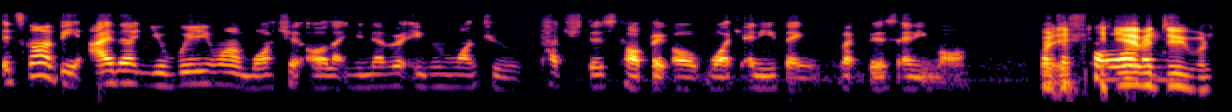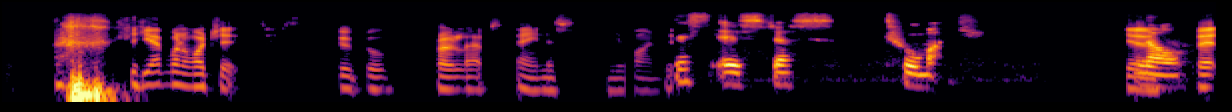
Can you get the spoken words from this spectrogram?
it's gonna be either you really want to watch it or like you never even want to touch this topic or watch anything like this anymore. But That's if, if you ever do want, if you ever want to watch it, just Google prolapse anus and you'll find it. This is just too much. Yeah. No. But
